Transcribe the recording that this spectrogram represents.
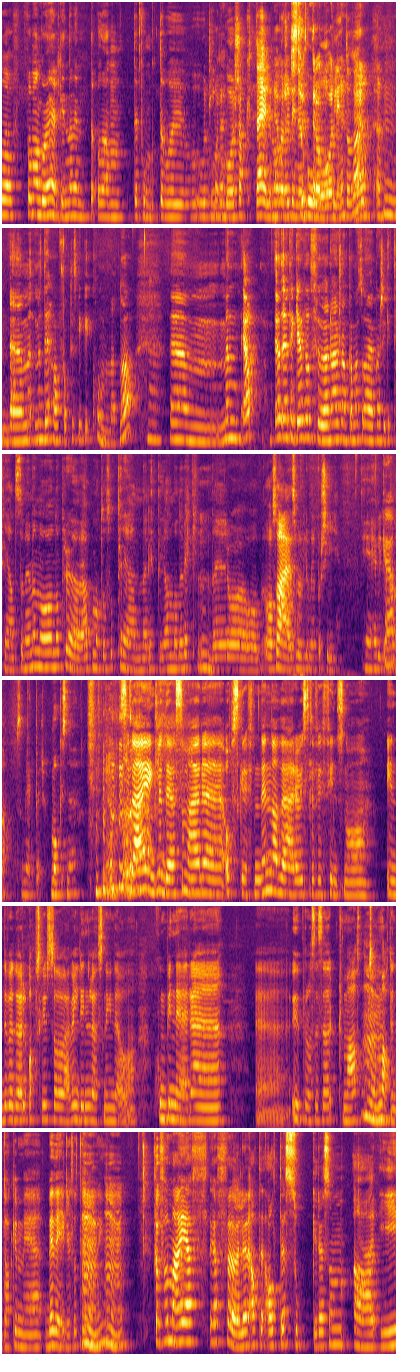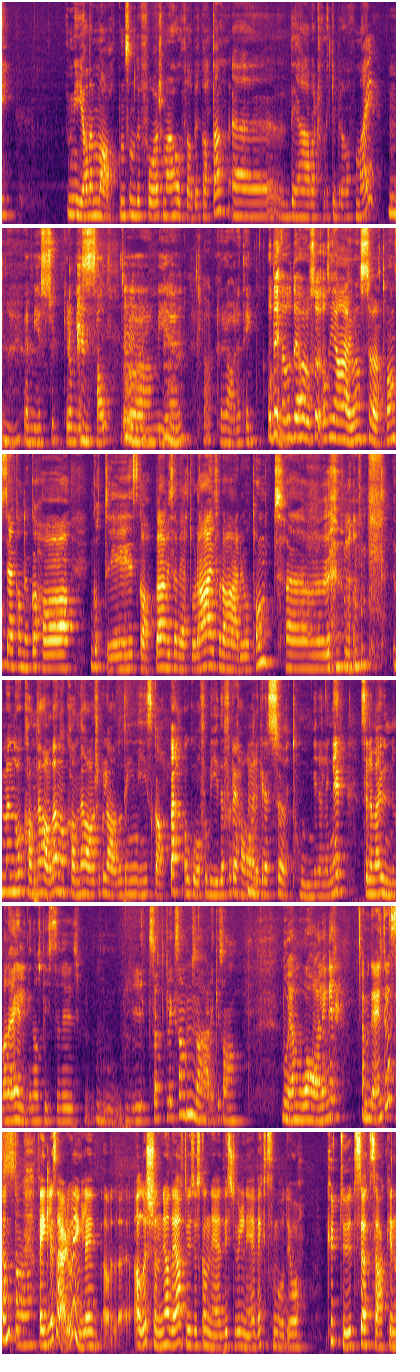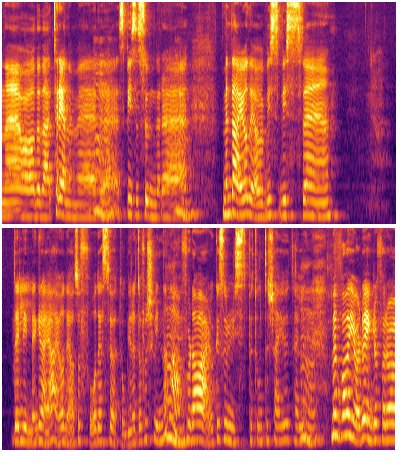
for man går jo hele tiden og venter på den, det punktet hvor, hvor ting okay. går sakte, eller man Ja, kanskje begynner å gå opp ned. litt og sånn. Ja, ja. um, Men, det har faktisk ikke kommet nå. Um, Men ja. Jeg, jeg tenker Før når jeg slanka meg, så har jeg kanskje ikke trent så mye. Men nå, nå prøver jeg på en måte også å trene litt. Både vekter og, og, og så er jeg selvfølgelig mye på ski i helgene, Ja. da, som hjelper. Måke snø. Så det er egentlig det som er eh, oppskriften din. Da. Det er Hvis det fins noe individuell oppskrift, så er vel din løsning det å kombinere eh, uprosessert mat, matinntaket, med bevegelse og trening. Mm. For, for meg, jeg, jeg føler at alt det sukkeret som er i mye av den maten som du får som er halvfabrikata, eh, det er i hvert fall ikke bra for meg. Det er mye sukker og mye salt og mye Klart. rare ting. Og det, og det har også, altså jeg er jo en søtmann, så jeg kan jo ikke ha godteri i skapet hvis jeg vet hvor det er, for da er det jo tomt. Eh, Men nå kan jeg ha det. Nå kan jeg ha sjokolade og ting i skapet og gå forbi det, for jeg har ikke det søthungeret lenger. Selv om jeg unner meg det i helgene og spiser litt søtt, liksom, så er det ikke sånn noe jeg må ha lenger. Ja, men Det er interessant. da. For egentlig så er det jo egentlig Alle skjønner jo det at hvis du ned, hvis du vil ned i vekt, så må du jo kutte ut søtsakene og det der trene mer, mm. spise sunnere. Men det er jo det hvis, hvis eh, Det lille greia er jo det å få det søtungere til å forsvinne. Da. For da er det jo ikke så lystbetont å skeie ut heller. Men hva gjør du egentlig for å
